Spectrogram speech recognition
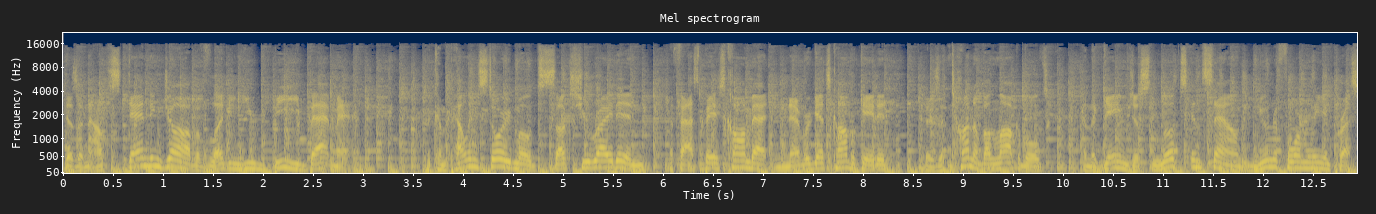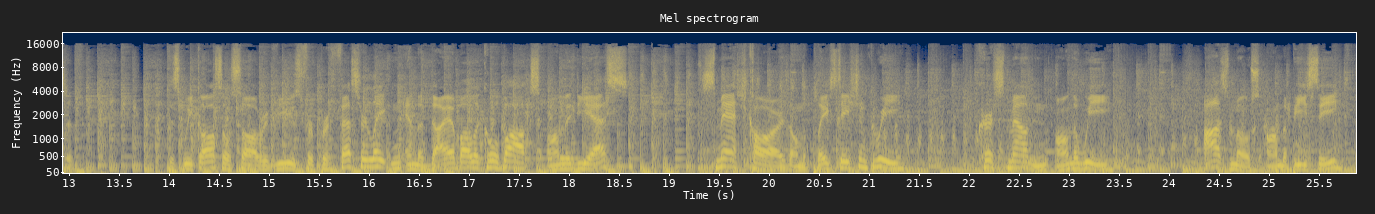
does an outstanding job of letting you be Batman. The compelling story mode sucks you right in, the fast paced combat never gets complicated, there's a ton of unlockables, and the game just looks and sounds uniformly impressive. This week also saw reviews for Professor Layton and the Diabolical Box on the DS, Smash Cars on the PlayStation 3, Cursed Mountain on the Wii, Osmos on the PC,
